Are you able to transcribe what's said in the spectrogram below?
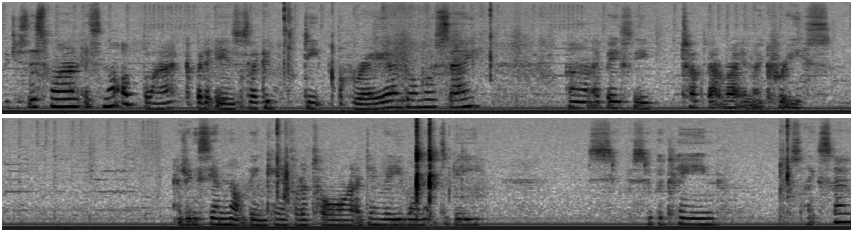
Which is this one. It's not a black, but it is. It's like a deep grey, I'd almost say. And I basically tuck that right in my crease as you can see I'm not being careful at all. I didn't really want it to be super super clean, just like so.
